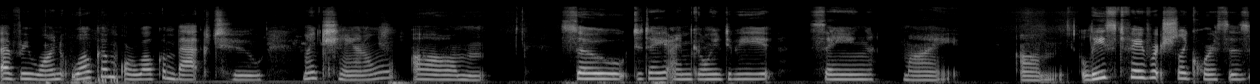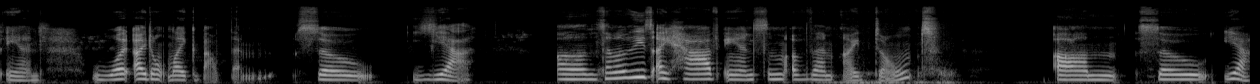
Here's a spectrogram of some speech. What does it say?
everyone, welcome or welcome back to my channel. Um, so today I'm going to be saying my um, least favorite Schleich horses and what I don't like about them. So yeah, um, some of these I have and some of them I don't. Um, so yeah.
